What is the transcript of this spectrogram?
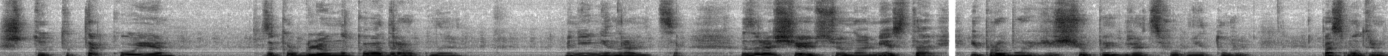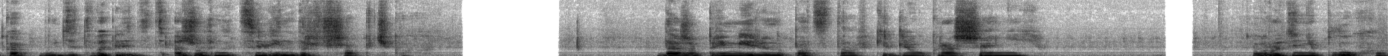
Что-то такое закругленно-квадратное. Мне не нравится. Возвращаю все на место и пробую еще поиграть с фурнитурой. Посмотрим, как будет выглядеть ажурный цилиндр в шапочках. Даже примерю на подставке для украшений. Вроде неплохо.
